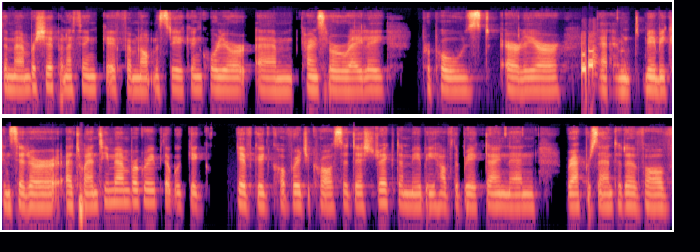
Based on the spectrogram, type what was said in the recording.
the membership, and I think if I'm not mistaken, Collier, um, Councillor O'Reilly proposed earlier, um, to maybe consider a twenty member group that would give, give good coverage across the district and maybe have the breakdown then representative of,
